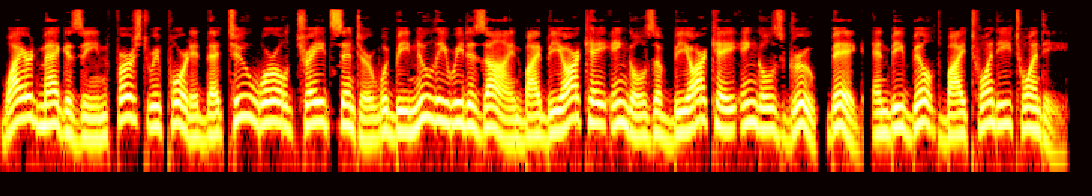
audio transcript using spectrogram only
Wired magazine first reported that 2 World Trade Center would be newly redesigned by Bjarke Ingels of Bjarke Ingels Group BIG, and be built by 2020.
